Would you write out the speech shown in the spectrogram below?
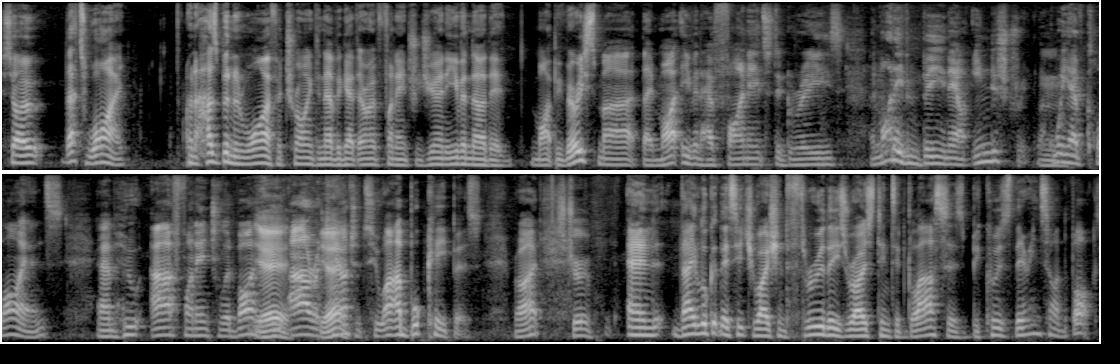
So that's why when a husband and wife are trying to navigate their own financial journey, even though they might be very smart, they might even have finance degrees, they might even be in our industry. Like we have clients um, who are financial advisors, Yeah, who are yeah. accountants, who are bookkeepers, right? It's true. And they look at their situation through these rose tinted glasses because they're inside the box.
